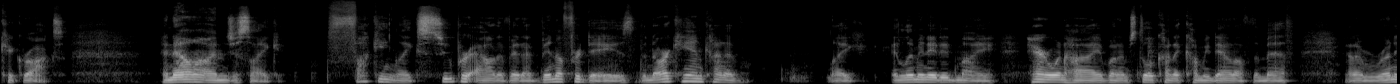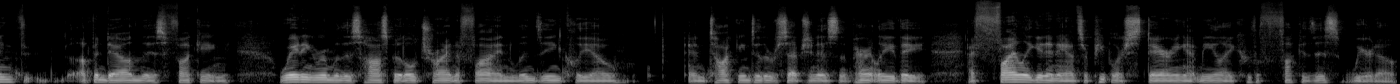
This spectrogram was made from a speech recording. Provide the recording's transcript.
kick rocks." And now I'm just like fucking like super out of it. I've been up for days. The Narcan kind of like eliminated my heroin high, but I'm still kind of coming down off the meth. And I'm running th- up and down this fucking waiting room of this hospital trying to find Lindsay and Cleo and talking to the receptionist. And apparently, they, I finally get an answer. People are staring at me like, who the fuck is this weirdo?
